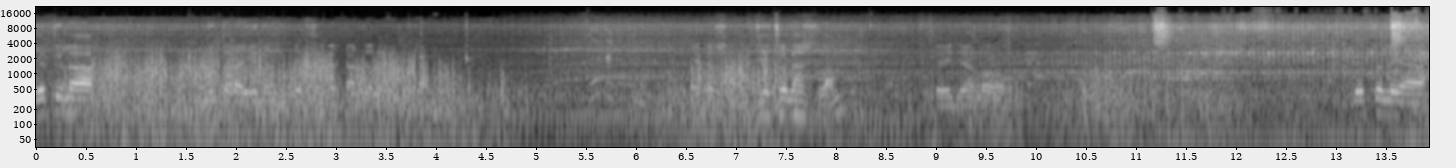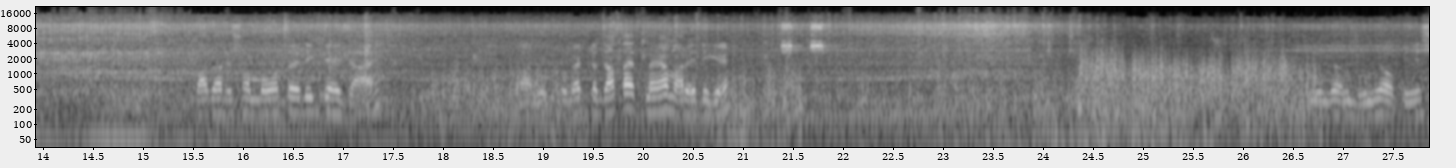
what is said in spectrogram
বেতুলা, ভিতরা ইউনিয়ন পরিষদের কার্যালয় যেটা, এটার দিয়ে চলে আসলাম। এই যে হলো বাজারে সম্ভবত এদিক দিয়ে যায়। আমি খুব একটা যাতায়াত নাই আমার এদিকে। ইউনিয়ন ভূমি অফিস।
